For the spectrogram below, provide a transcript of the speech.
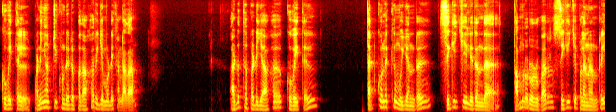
குவைத்தில் பணியாற்றி கொண்டிருப்பதாக அறிய முடிகின்றது அடுத்தபடியாக குவைத்தில் தற்கொலைக்கு முயன்று சிகிச்சையில் இருந்த தமிழர் ஒருவர் சிகிச்சை பலனின்றி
